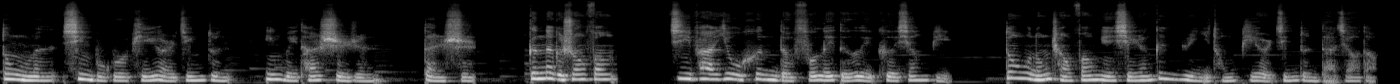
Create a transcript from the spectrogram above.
动物们信不过皮尔金顿，因为他是人。但是，跟那个双方既怕又恨的弗雷德里克相比，动物农场方面显然更愿意同皮尔金顿打交道。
